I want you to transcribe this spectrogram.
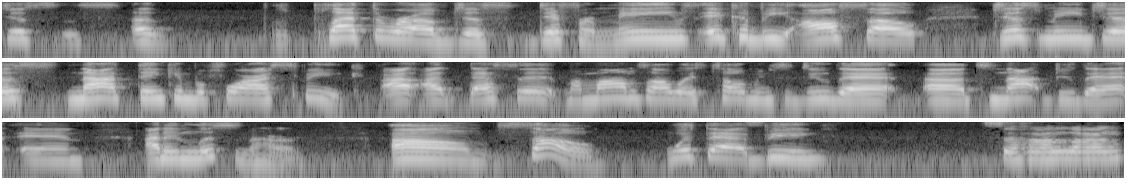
just a plethora of just different memes. It could be also just me just not thinking before i speak. I, I that's it. My mom's always told me to do that uh to not do that and i didn't listen to her. Um so with that being So how long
